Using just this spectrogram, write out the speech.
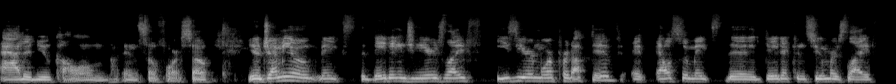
add a new column, and so forth. So, you know, Dremio makes the data engineer's life easier and more productive. It also makes the data consumer's life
